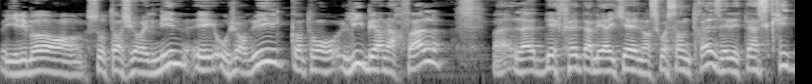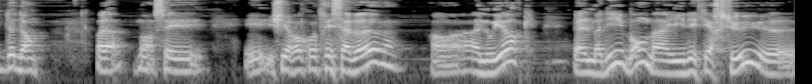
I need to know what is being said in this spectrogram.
il est mort en sautant sur une mine. Et aujourd'hui, quand on lit Bernard Fall, ben, la défaite américaine en 73, elle est inscrite dedans. Voilà. Bon, c'est. J'ai rencontré sa veuve à New York. Elle m'a dit bon, ben, il était reçu, euh,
